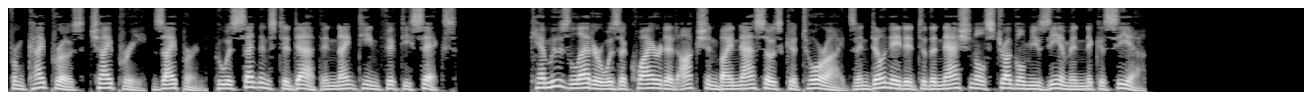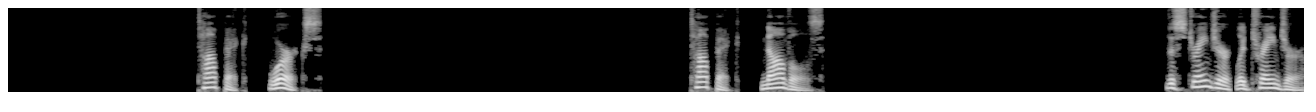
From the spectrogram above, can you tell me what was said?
from Kypros Chypre, Zypern, who was sentenced to death in 1956. Camus' letter was acquired at auction by Nassos Ktorides and donated to the National Struggle Museum in Nicosia. Topic: Works. Topic: Novels. The Stranger, L'Étranger,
